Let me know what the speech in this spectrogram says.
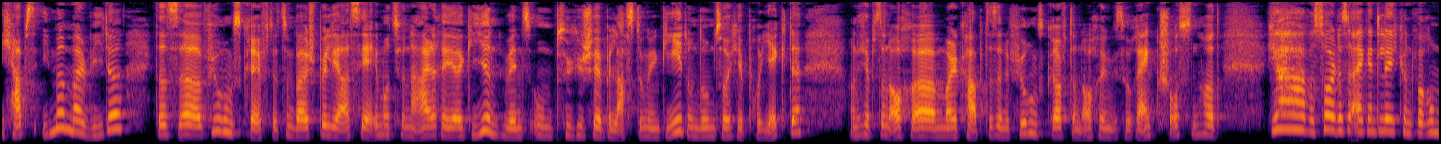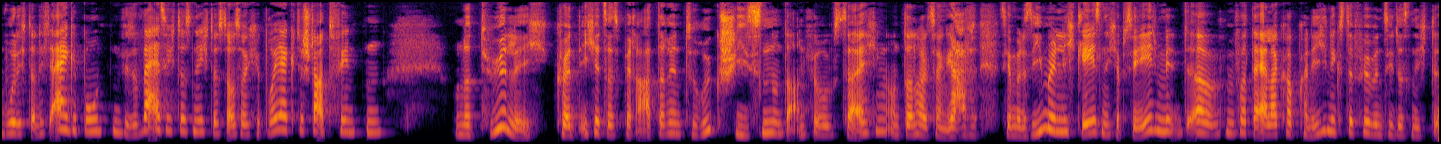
Ich habe es immer mal wieder, dass äh, Führungskräfte zum Beispiel ja sehr emotional reagieren, wenn es um psychische Belastungen geht und um solche Projekte. Und ich habe es dann auch äh, mal gehabt, dass eine Führungskraft dann auch irgendwie so reingeschossen hat. Ja, was soll das eigentlich und warum wurde ich da nicht eingebunden? Wieso weiß ich das nicht, dass da solche Projekte stattfinden? Und natürlich könnte ich jetzt als Beraterin zurückschießen, unter Anführungszeichen, und dann halt sagen, ja, Sie haben ja das E-Mail nicht gelesen, ich habe sie eh mit äh, dem Verteiler gehabt, kann ich nichts dafür, wenn Sie das nicht äh,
